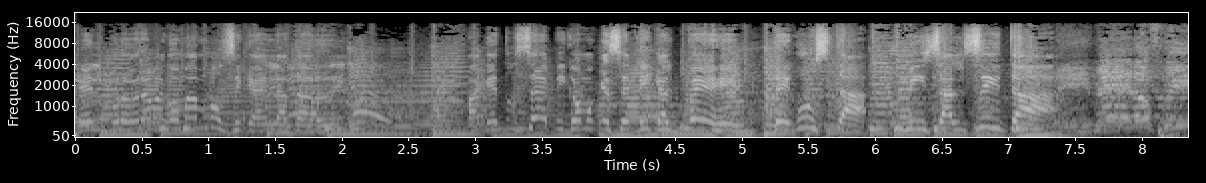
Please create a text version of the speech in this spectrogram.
El programa con más música en la tarde. Para que tú sepas cómo que se pica el peje. ¿Te gusta mi salsita? Primero fui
